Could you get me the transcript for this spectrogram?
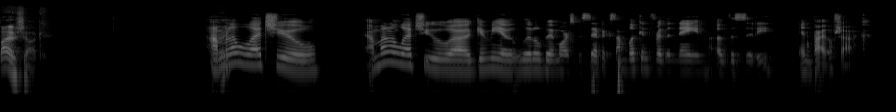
BioShock. I'm Right? gonna let you. I'm gonna let you uh, give me a little bit more specifics. I'm looking for the name of the city in Bioshock.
